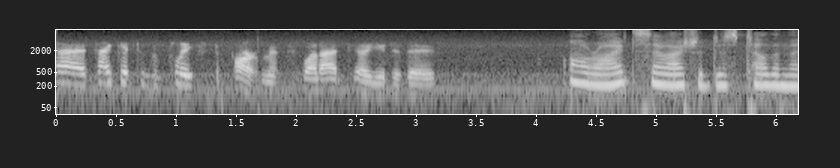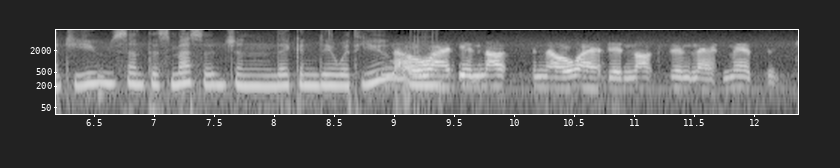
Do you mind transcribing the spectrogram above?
Uh, take it to the police department. is What I tell you to do. All right, so I should just tell them that you sent this message and they can deal with you? No, or- I did not. No, I did not send that message.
